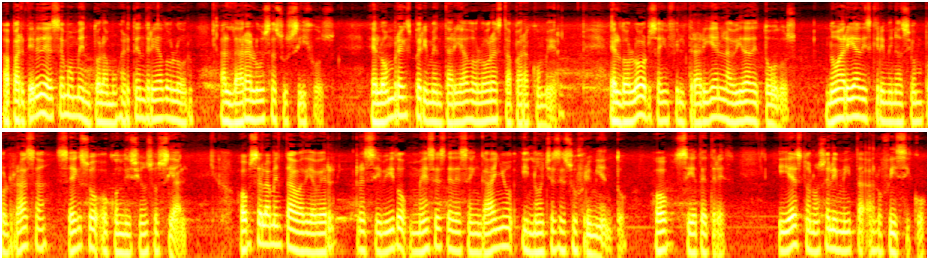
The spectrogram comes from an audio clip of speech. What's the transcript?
A partir de ese momento la mujer tendría dolor al dar a luz a sus hijos. El hombre experimentaría dolor hasta para comer. El dolor se infiltraría en la vida de todos. No haría discriminación por raza, sexo o condición social. Job se lamentaba de haber recibido meses de desengaño y noches de sufrimiento. Job 7.3. Y esto no se limita a lo físico.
